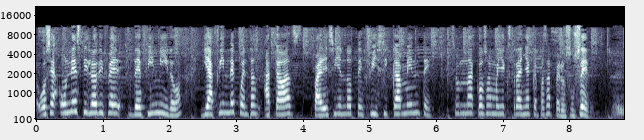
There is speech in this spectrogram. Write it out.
o sea, un estilo definido y a fin de cuentas acabas pareciéndote físicamente una cosa muy extraña que pasa, pero sucede. Eh,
